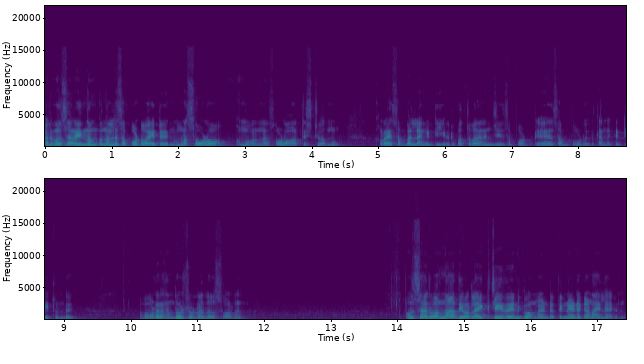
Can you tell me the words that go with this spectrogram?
അലമോ സാറേ നമുക്ക് നല്ല സപ്പോർട്ടുമായിട്ട് നമ്മളെ സോളോ എന്ന് പറഞ്ഞ സോളോ ആർട്ടിസ്റ്റ് വന്നു. കുറേ സബ്ബെല്ലാം കിട്ടി. ഒരു പത്ത് പതിനഞ്ച് സപ്പോർട്ട് സബ് തന്നെ കിട്ടിയിട്ടുണ്ട്. അപ്പം വളരെ സന്തോഷമുള്ള ദിവസമാണ്. മധു സാർ വന്ന് ആദ്യം ഒരു ലൈക്ക് ചെയ്തത് എനിക്ക് ഓർമ്മയുണ്ട്. പിന്നീട് കാണാനില്ലായിരുന്നു.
